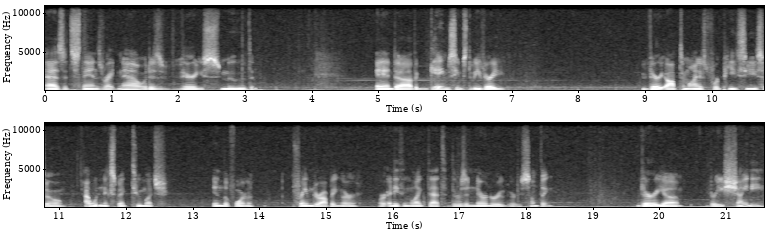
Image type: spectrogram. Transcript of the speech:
as it stands right now, it is very smooth. And uh, the game seems to be very very optimized for PC, so I wouldn't expect too much in the form of frame dropping or or anything like that. There's a Nirnroot or something. Very uh very shiny.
